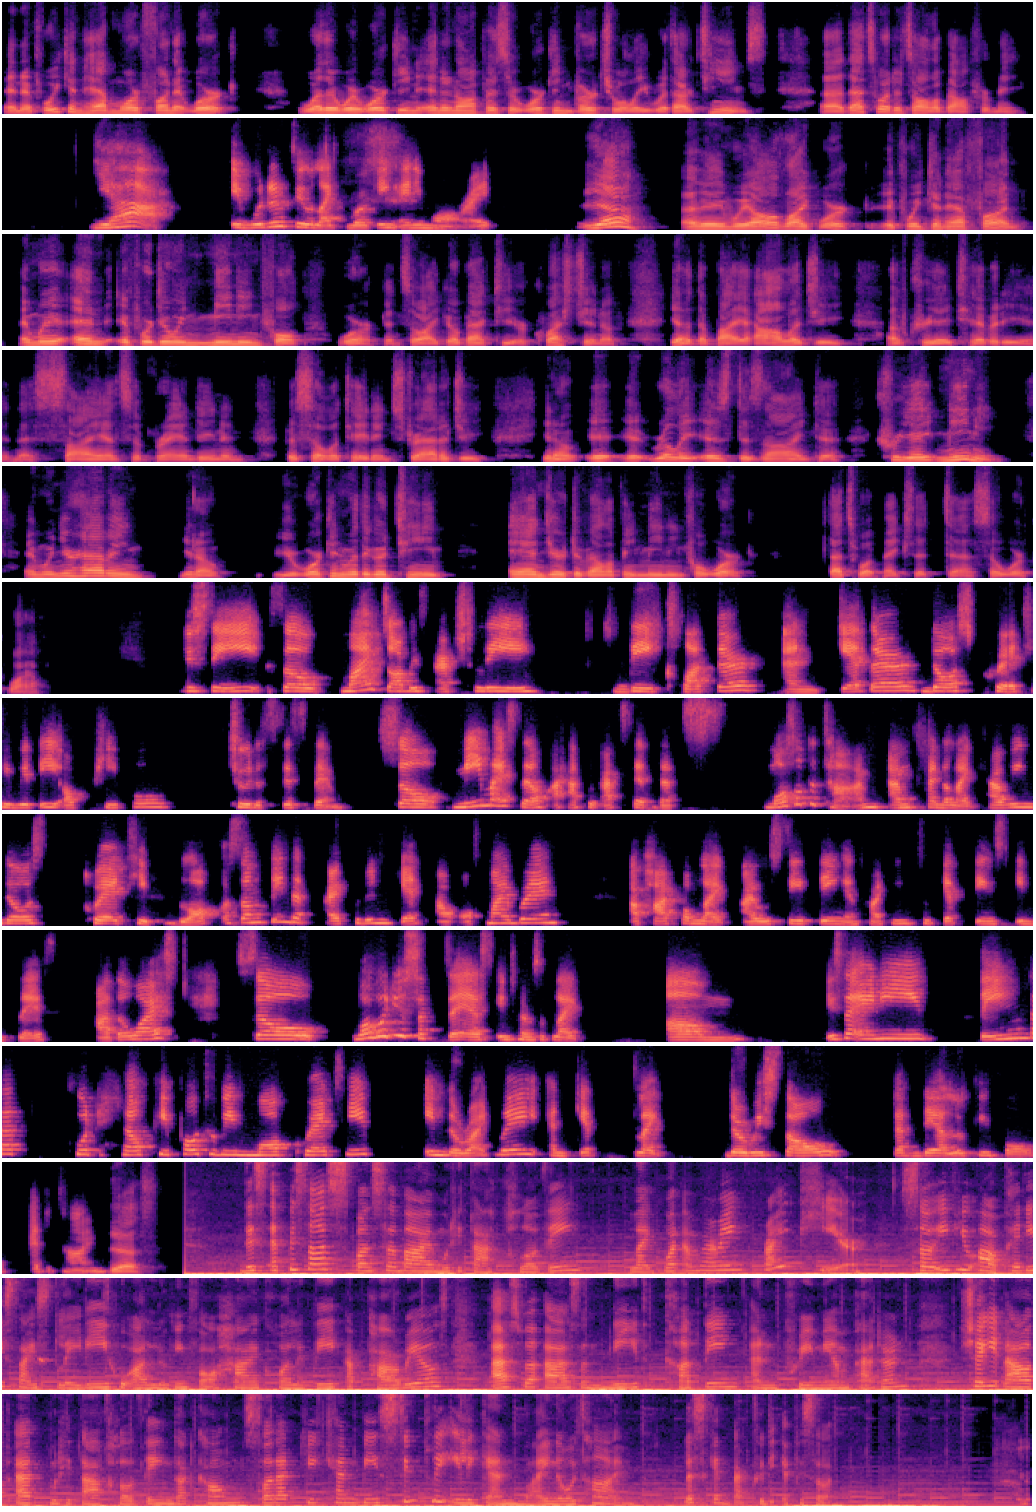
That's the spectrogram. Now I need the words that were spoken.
And if we can have more fun at work whether we're working in an office or working virtually with our teams uh, that's what it's all about for me. Yeah it wouldn't feel like working anymore right? Yeah i mean we all like work if we can have fun and we and if we're doing meaningful work and so i go back to your question of you know the biology of creativity and the science of branding and facilitating strategy you know it, it really is designed to create meaning and when you're having you know you're working with a good team and you're developing meaningful work that's what makes it uh, so worthwhile you see so my job is actually declutter and gather those creativity of people to the system. So me myself, I have to accept that most of the time I'm kind of like having those creative block or something that I couldn't get out of my brain. Apart from like I was sitting and trying to get things in place otherwise. So what would you suggest in terms of like um is there anything that could help people to be more creative in the right way and get like the result that they are looking for at the time. Yes. This episode is sponsored by Mutita Clothing, like what I'm wearing right here. So if you are a petty sized lady who are looking for high quality apparels as well as a neat cutting and premium pattern, check it out at mutitaclothing.com so that you can be simply elegant by no time. Let's get back to the episode.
